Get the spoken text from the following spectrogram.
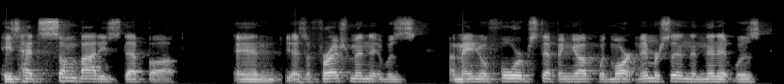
He's had somebody step up, and as a freshman, it was Emmanuel Forbes stepping up with Martin Emerson, and then it was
